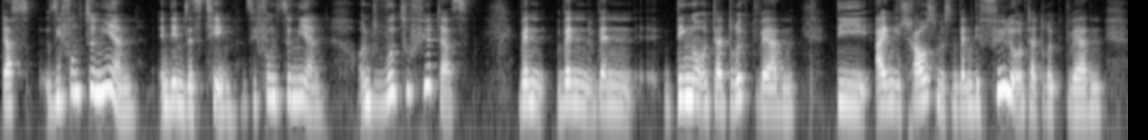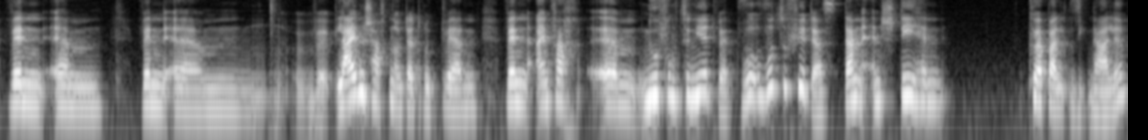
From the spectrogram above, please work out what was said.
dass sie funktionieren in dem System. Sie funktionieren. Und wozu führt das? Wenn, wenn, wenn Dinge unterdrückt werden, die eigentlich raus müssen, wenn Gefühle unterdrückt werden, wenn ähm, wenn ähm, Leidenschaften unterdrückt werden, wenn einfach ähm, nur funktioniert wird. Wo, wozu führt das? Dann entstehen Körpersignale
